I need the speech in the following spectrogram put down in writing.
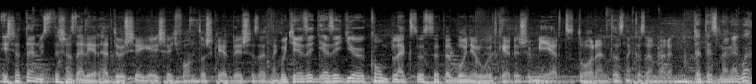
És hát természetesen az elérhetősége is egy fontos kérdés ezeknek. Úgyhogy ez egy, ez egy komplex, összetett, bonyolult kérdés, hogy miért torrenteznek az emberek. Tehát ez már megvan,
